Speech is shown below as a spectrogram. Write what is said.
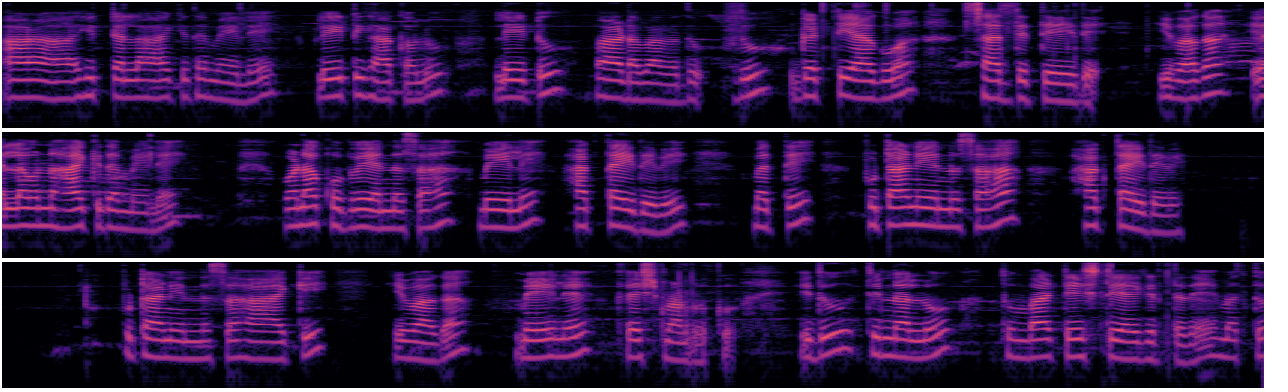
ಆ ಹಿಟ್ಟೆಲ್ಲ ಹಾಕಿದ ಮೇಲೆ ಪ್ಲೇಟಿಗೆ ಹಾಕಲು ಲೇಟು ಮಾಡಬಾರದು. ಇದು ಗಟ್ಟಿಯಾಗುವ ಸಾಧ್ಯತೆ ಇದೆ ಇವಾಗ ಎಲ್ಲವನ್ನು ಹಾಕಿದ ಮೇಲೆ ಒಣ ಕೊಬ್ಬರಿಯನ್ನು ಸಹ ಮೇಲೆ ಹಾಕ್ತಾ ಇದ್ದೇವೆ ಮತ್ತು ಪುಟಾಣಿಯನ್ನು ಸಹ ಹಾಕ್ತಾ ಇದ್ದೇವೆ. ಪುಟಾಣಿಯನ್ನು ಸಹ ಹಾಕಿ ಇವಾಗ ಮೇಲೆ ಫ್ರೆಶ್ ಮಾಡಬೇಕು. ಇದು ತಿನ್ನಲು ತುಂಬ ಟೇಸ್ಟಿಯಾಗಿರ್ತದೆ ಮತ್ತು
